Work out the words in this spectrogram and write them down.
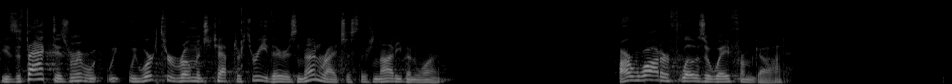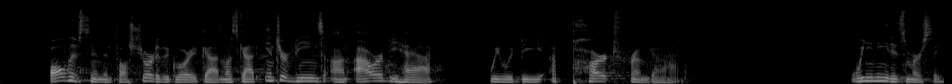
Because the fact is, remember, we, we worked through Romans chapter 3, there is none righteous, there's not even one. Our water flows away from God. All have sinned and fall short of the glory of God. Unless God intervenes on our behalf, we would be apart from God. We need his mercy.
